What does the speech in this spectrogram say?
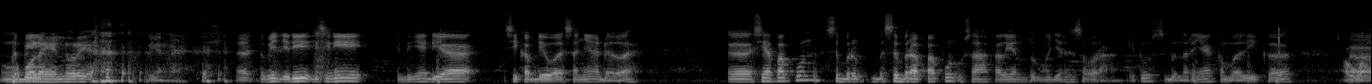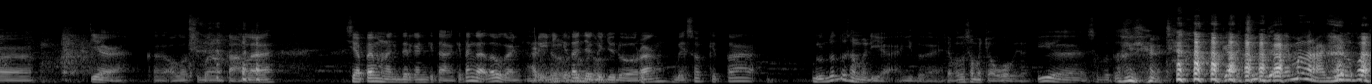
ngebolehin lu ya. Iya enggak. Eh, tapi jadi di sini intinya dia sikap dewasanya adalah eh, siapa pun seber, seberapapun usaha kalian untuk mengejar seseorang itu sebenarnya kembali ke Allah. ya ke Allah Subhanahu Wa Taala. Siapa yang menakdirkan kita? Kita nggak tahu kan. Hari ini kita jaga jodoh orang, besok kita belum tentu sama dia gitu kan. Siapa tuh sama cowok gitu. Iya, sebetulnya. Enggak juga, emang ragil, Pak.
